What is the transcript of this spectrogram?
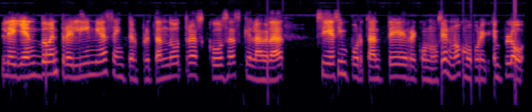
leyendo entre líneas e interpretando otras cosas que la verdad sí es importante reconocer, ¿no? Como por ejemplo,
